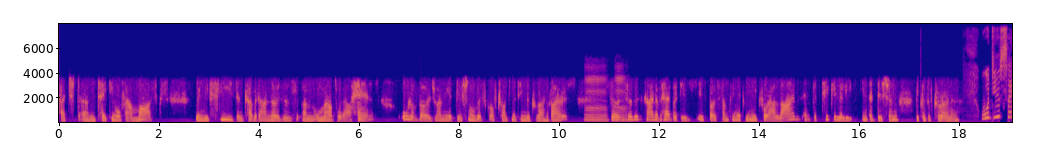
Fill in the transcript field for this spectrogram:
touched, um, taking off our masks, when we've sneezed and covered our noses um, or mouths with our hands, all of those run the additional risk of transmitting the coronavirus. Mm, so, mm. so this kind of habit is, is both something that we need for our lives and particularly in addition because of corona. Would you say,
